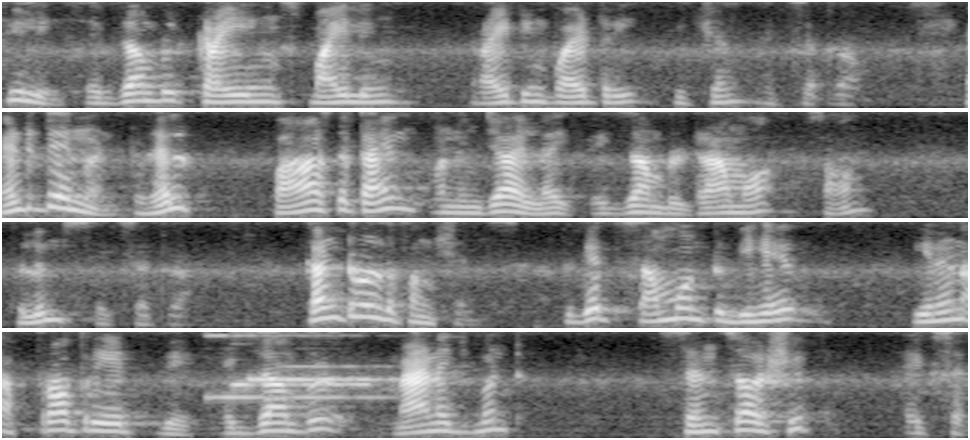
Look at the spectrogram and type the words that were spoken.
feelings. Example, crying, smiling, writing poetry, fiction, etc. Entertainment to help pass the time and enjoy life. Example, drama, song, films, etc. Control the functions to get someone to behave in an appropriate way. Example, management, censorship, etc.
